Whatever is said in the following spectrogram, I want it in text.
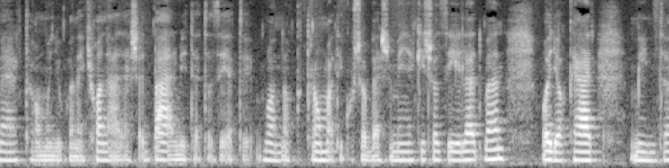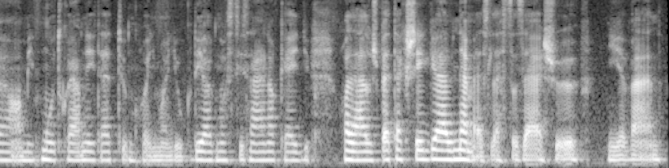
mert ha mondjuk van egy haláleset, bármit, tehát azért vannak traumatikusabb események is az életben, vagy akár, mint amit múltkor említettünk, hogy mondjuk diagnosztizálnak egy halálos betegséggel, nem ez lesz az első nyilván,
